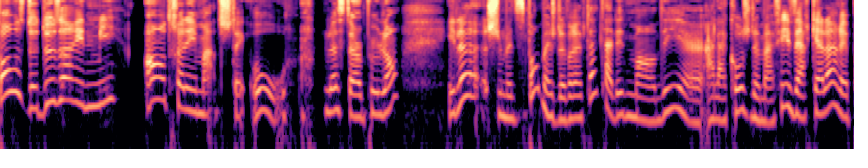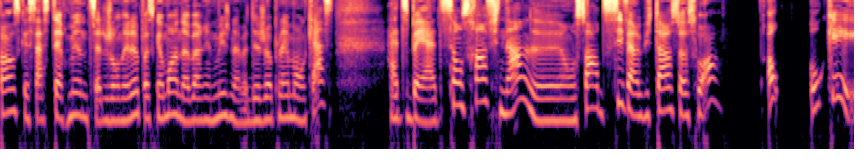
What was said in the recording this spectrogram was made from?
Pause de 2h30 entre les matchs. oh, là, c'était un peu long. Et là, je me dis, bon, ben, je devrais peut-être aller demander euh, à la coach de ma fille vers quelle heure elle pense que ça se termine cette journée-là, parce que moi, à 9h30, je n'avais déjà plein mon casque. Elle dit, ben, elle dit, si on se rend en finale, euh, on sort d'ici vers 8 h ce soir. Oh, OK.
